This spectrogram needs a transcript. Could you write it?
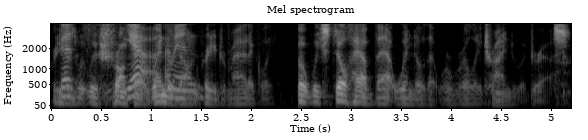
because That's- we- we've shrunk yeah, that I window down pretty dramatically. But we still have that window that we're really trying to address.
